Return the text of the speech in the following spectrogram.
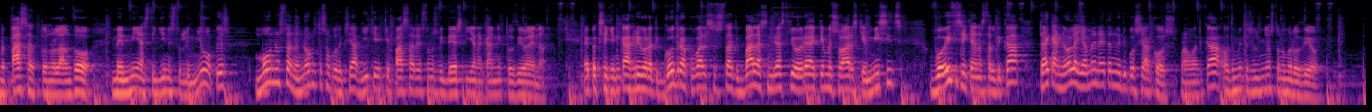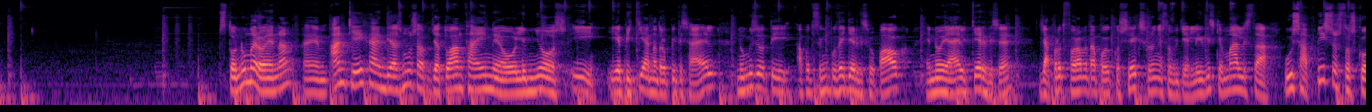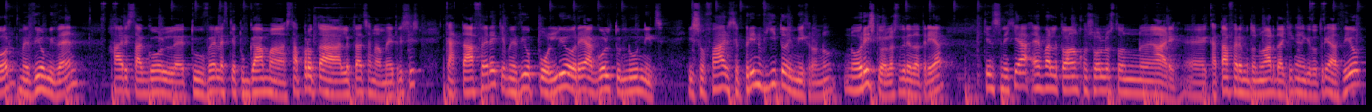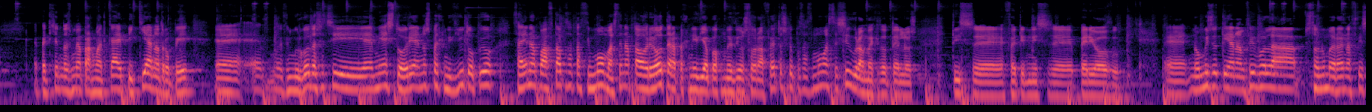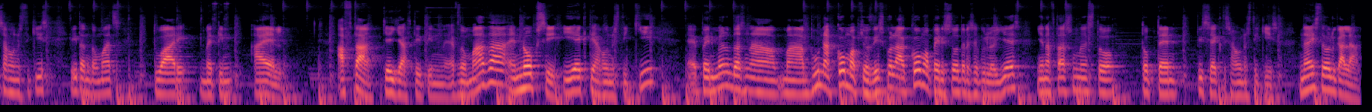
με πάσα τον Ολλανδό με μία στην κίνηση του λιμιού, ο οποίος Μόνος του ανενόχλητο από δεξιά βγήκε και πάσαρε στον Σβιντέρσκι για να κάνει το 2-1. Έπαιξε γενικά γρήγορα την κόντρα, κουβάλισε σωστά την μπάλα, συνδυάστηκε ωραία και με Σοάρες και Μίσιτς. Βοήθησε και ανασταλτικά, τα έκανε όλα για μένα ήταν εντυπωσιακός. Πραγματικά ο Δημήτρης Λιμιό στο νούμερο 2. Στο νούμερο 1, ε, αν και είχα ενδιασμούς για το αν θα είναι ο Λιμιό ή η επική ανατροπή της ΑΕΛ, νομίζω ότι από τη στιγμή που δεν κέρδισε ο Πάοκ, ενώ η ΑΕΛ κέρδισε, για πρώτη φορά μετά από 26 χρόνια στο Βικελίδης και μάλιστα ούσα πίσω στο σκορ με 2-0 χάρη στα γκολ ε, του Βέλεθ και του Γκάμα στα πρώτα λεπτά της αναμέτρησης κατάφερε και με δύο πολύ ωραία γκολ του Νούνιτς ισοφάρισε πριν βγει το ημίχρονο, νωρίς κιόλας στο 33 και στη συνεχεία έβαλε το άγχος όλο στον ε, Άρη. Ε, κατάφερε με τον Ουάρντα και έκανε και το 3-2 πετυχαίνοντας μια πραγματικά επική ανατροπή, ε, ε, δημιουργώντας έτσι ε, μια ιστορία ενός παιχνιδιού το οποίο θα είναι από αυτά που θα τα θυμόμαστε. Ένα από τα ωραιότερα παιχνίδια που έχουμε δει ως τώρα φέτος και που θα θυμόμαστε σίγουρα μέχρι το τέλος της ε, φετινής ε, περίοδου. Ε, νομίζω ότι αναμφίβολα στο νούμερο 1 αυτής της αγωνιστικής ήταν το match του Άρη με την ΑΕΛ. Αυτά και για αυτή την εβδομάδα. Εν η έκτη αγωνιστική ε, περιμένοντας να μα μπουν ακόμα πιο δύσκολα, ακόμα περισσότερες επιλογές για να φτάσουμε στο top 10 της έκτης αγωνιστικής. Να είστε όλοι καλά.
